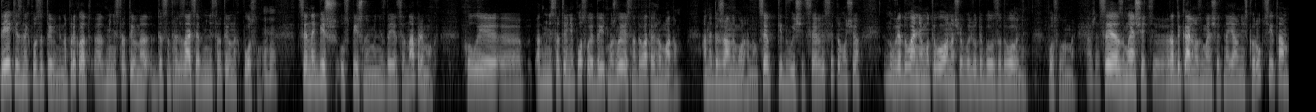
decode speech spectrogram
деякі з них позитивні. Наприклад, адміністративна децентралізація адміністративних послуг. Мгм. Це найбільш успішний, мені здається, напрямок, коли е, адміністративні послуги дають можливість надавати громадам, а не державним органам. Це підвищить сервіси, тому що ну, врядування мотивовано, щоб люди були задоволені послугами. Це зменшить, радикально зменшить наявність корупції там.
